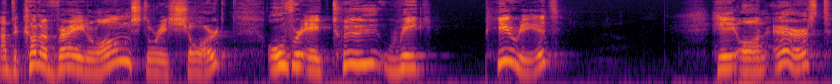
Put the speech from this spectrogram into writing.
And to cut a very long story short, over a two week period, he unearthed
